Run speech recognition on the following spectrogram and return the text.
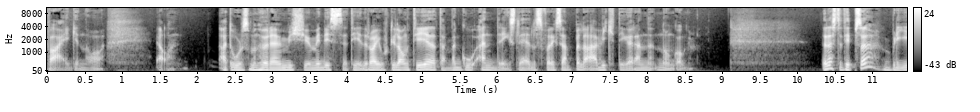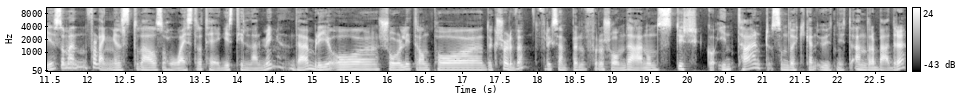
veien. Og, ja, et ord som en hører mye om i disse tider og har gjort i lang tid, dette med god endringsledelse f.eks., er viktigere enn noen gang. Det neste tipset blir som en forlengelse av det å ha en strategisk tilnærming. Det blir å se litt på dere sjølve, f.eks. For, for å se om det er noen styrker internt som dere kan utnytte enda bedre,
